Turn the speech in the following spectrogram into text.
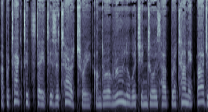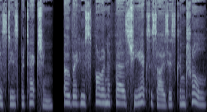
A protected state is a territory under a ruler which enjoys Her Britannic Majesty's protection, over whose foreign affairs she exercises control,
